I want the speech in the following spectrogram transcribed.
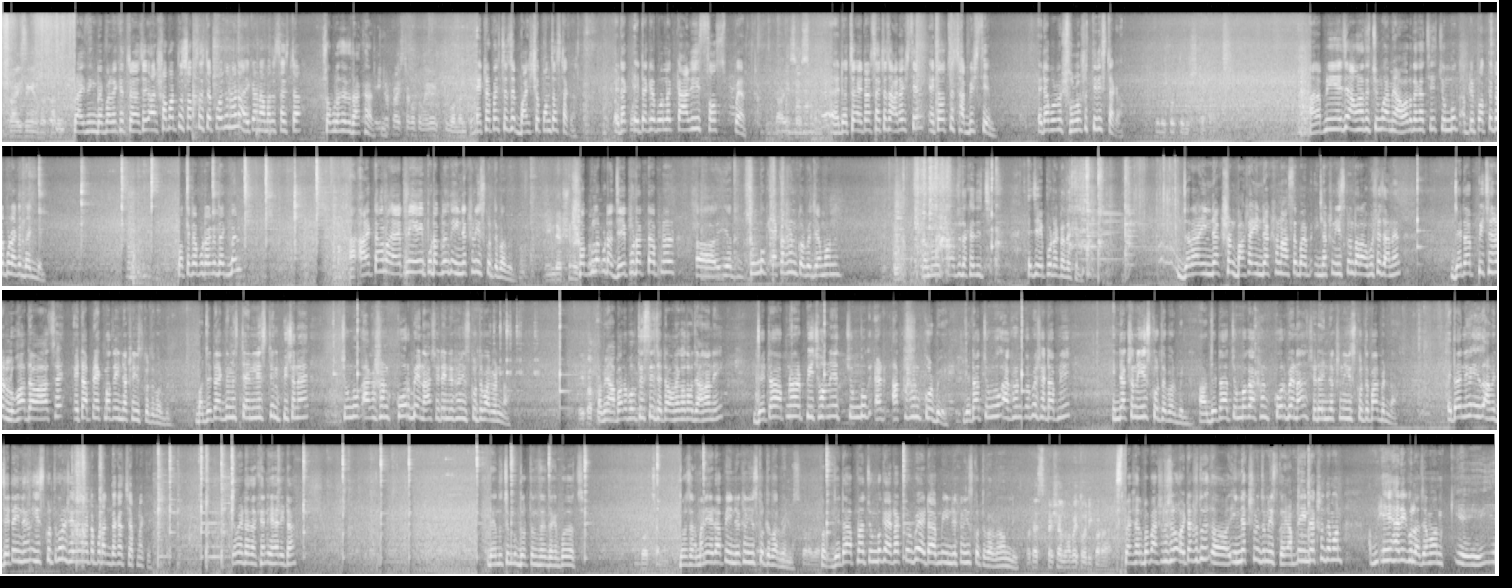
প্রাইসিং এর ব্যাপারে। প্রাইজিং ব্যাপারের ক্ষেত্রে আছে। আর সবার তো সব সাইজটা প্রয়োজন হয় না এই কারণে আমাদের সাইজটা সবগুলো সাইজ রাখার। এইটার প্রাইসটা কত ভাই একটু বলেন তো। এটার প্রাইসটা হচ্ছে টাকা। এটা এটাকে বলে কারি সস প্যাট কারি সস এটা হচ্ছে এটার সাইজ হচ্ছে আঠাশ সিএম এটা হচ্ছে ছাব্বিশ সিএম এটা পড়বে ষোলোশো তিরিশ টাকা। আর আপনি এই যে আমার হাতে চুম্বক আমি আবারও দেখাচ্ছি চুম্বক আপনি প্রত্যেকটা প্রোডাক্টে দেখবেন। প্রত্যেকটা প্রোডাক্টে দেখবেন। আরেকটা হলো আপনি এই প্রোডাক্টগুলোতে ইন্ডাকশন ইউজ করতে পারবেন। ইন্ডাকশন সবগুলো প্রোডাক্ট যে প্রোডাক্টটা আপনার ইয়ে, চুম্বক আকর্ষণ করবে যেমন আমি সহজে দেখা দিচ্ছি। এই যে এই প্রোডাক্টটা দেখেন। যারা ইন্ডাকশন বাসায় ইন্ডাকশন আছে বা ইন্ডাকশন ইউজ করেন তারা অবশ্যই জানেন যেটা পিছনে লোহা দেওয়া আছে এটা আপনি একমাত্র ইন্ডাকশন ইউজ করতে পারবেন। বা যেটা একদম স্টেনলেস স্টিল পিছনে চুম্বক আকর্ষণ করবে না সেটা ইন্ডাকশন ইউজ করতে পারবেন না। আমি আবারও বলতেছি যেটা অনেক কথা জানা নেই যেটা আপনার পিছনে চুম্বক আকর্ষণ করবে। যেটা চুম্বক আকর্ষণ করবে, সেটা আপনি ইন্ডাকশন ইউজ করতে পারবেন। আর যেটা চুম্বক আকর্ষণ করবে না, সেটা ইন্ডাকশন ইউজ করতে পারবেন না। এটা আমি যেটা ইন্ডাকশন ইউজ করতে সেই জন্য একটা প্রোডাক্ট দেখাচ্ছি আপনাকে। যেমন এটা দেখেন, এই হাড়িটা। দেখেন তো চুম্বক ধরতে দেখেন, বোঝা যাচ্ছে। ধরছে না। মানে এটা আপনি ইন্ডাকশন ইউজ করতে পারবেন। যেটা আপনার চুম্বকে অ্যাট্রাক্ট করবে এটা আপনি ইন্ডাকশন ইউজ করতে পারবেন অনলি ওটা স্পেশাল ভাবে তৈরি করা। স্পেশাল ভাবে আসলে শুধু শুধু ইন্ডাকশনের জন্য ইউজ করে। আপনি ইন্ডাকশন যেমন আপনি এই হাঁড়িগুলো যেমন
